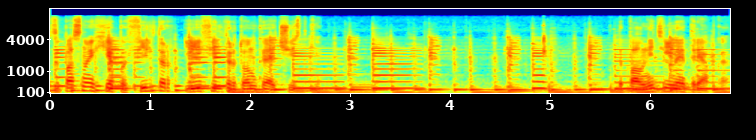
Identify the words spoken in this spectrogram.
Запасной HEPA-фильтр и фильтр тонкой очистки. Дополнительная тряпка.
